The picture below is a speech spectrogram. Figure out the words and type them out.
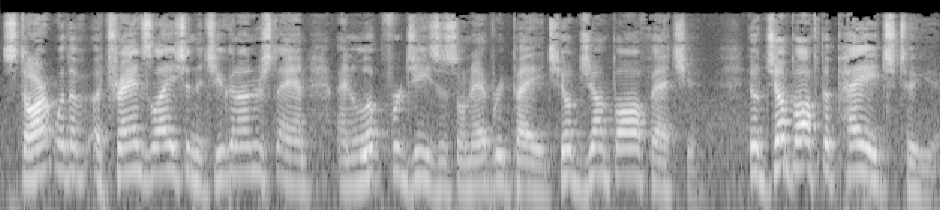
Start with a, a, translation that you can understand and look for Jesus on every page. He'll jump off at you. He'll jump off the page to you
